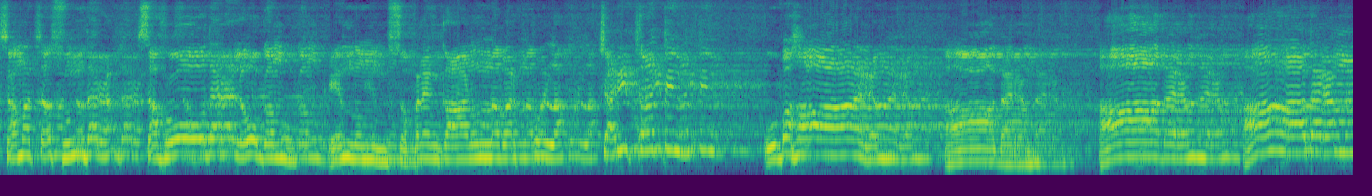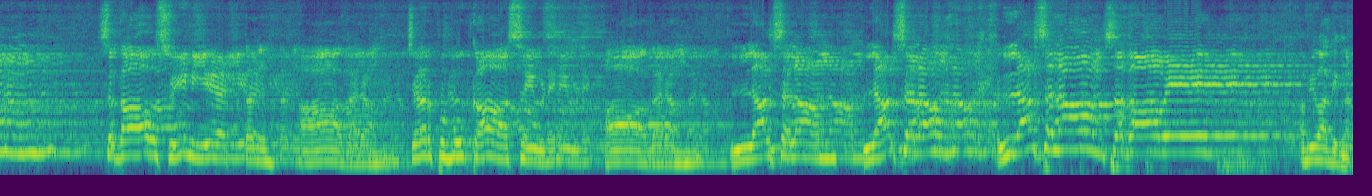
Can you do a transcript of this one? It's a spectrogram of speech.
സമത്വ സുന്ദര സഹോദര ലോകം എന്നും സ്വപ്നം കാണുന്നവർക്കുള്ള ചരിത്രത്തിൽ ഉപഹാരം ആദരം ആദരം ആദരം. സദാവ് ശ്രീനിയേട്ടന് ആദരം. ചേർപ്പ് പൂക്കാസയുടെ ആദരം. ലാൽ സലാം ലാൽ സലാം ലാൽ സലാം സദാവേ അഭിവാദ്യങ്ങൾ.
